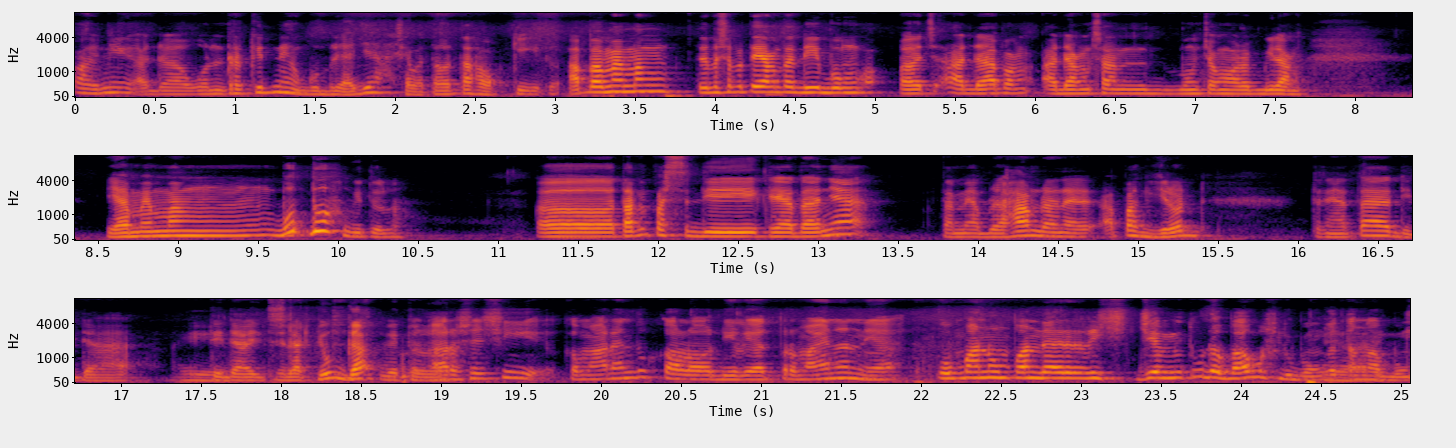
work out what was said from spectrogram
oh ini ada wonderkid nih, gue beli aja. Siapa tahu ntar hoki gitu. Apa memang seperti yang tadi Bung eh, ada apa ada San Bung Congor bilang, ya memang butuh gitu loh. Eh tapi pas di kenyataannya Tammy Abraham dan eh, apa Giroud ternyata tidak Iya. tidak jelek juga gitu loh. Harusnya sih kemarin tuh kalau dilihat permainan ya, umpan-umpan dari Rich James itu udah bagus lu Bung ke Iya, tengah Bung.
